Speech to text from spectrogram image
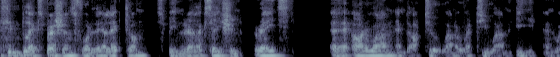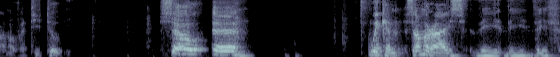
simple expressions for the electron spin relaxation rates uh, R1 and R2, 1 over T1E and 1 over T2E. So uh, we can summarize the, the, these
